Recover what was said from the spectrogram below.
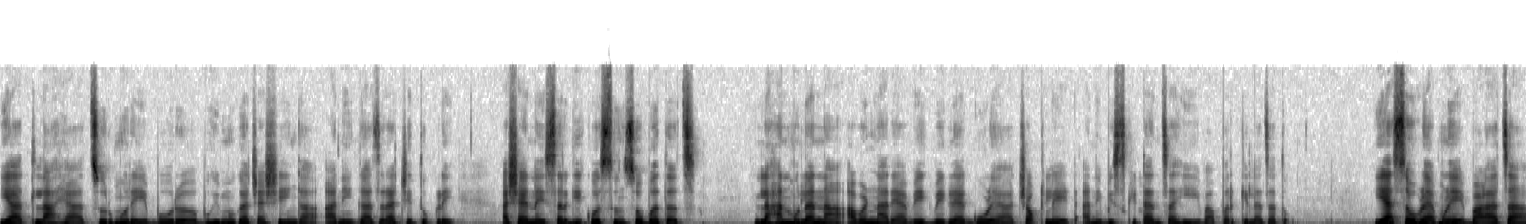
यात लाह्या चुरमुरे बोरं भुईमुगाच्या शेंगा आणि गाजराचे तुकडे अशा नैसर्गिक वस्तूंसोबतच लहान मुलांना आवडणाऱ्या वेगवेगळ्या गोळ्या चॉकलेट आणि बिस्किटांचाही वापर केला जातो. या सोहळ्यामुळे बाळाचा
